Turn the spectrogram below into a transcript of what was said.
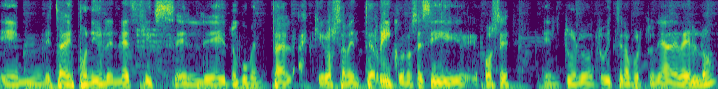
em, está disponible en Netflix el eh, documental Asquerosamente Rico. No sé si, José, tú tuviste la oportunidad de verlo.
